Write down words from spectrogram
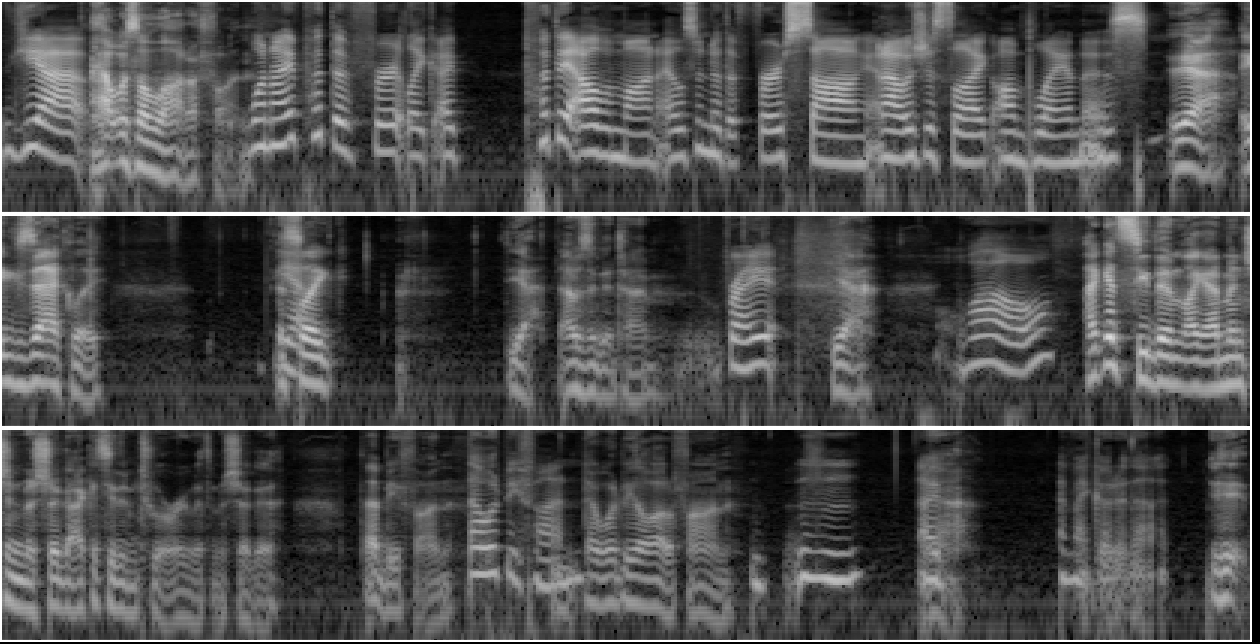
yeah, That was a lot of fun. when I put the first like I put the album on, I listened to the first song and I was just like, I'm playing this. Yeah, exactly. It's Yeah. like, yeah, that was a good time. Right? Yeah, Well, I could see them. Like I mentioned, Meshuggah. I could see them touring with Meshuggah. That'd be fun. that would be fun. That would be a lot of fun. hmm I Yeah, I might go to that. It-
